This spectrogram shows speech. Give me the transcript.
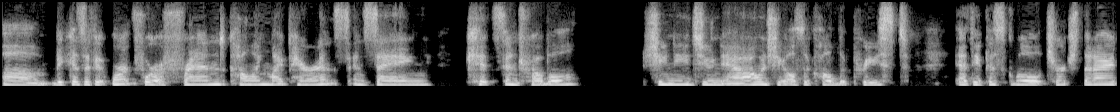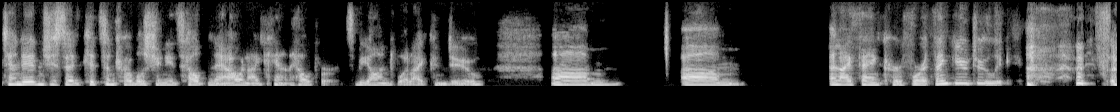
Um, because if it weren't for a friend calling my parents and saying, Kitt's in trouble, she needs you now. And she also called the priest at the Episcopal church that I attended, and she said, Kitt's in trouble. She needs help now, and I can't help her. It's beyond what I can do. Um, um, and I thank her for it. Thank you, Julie. so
